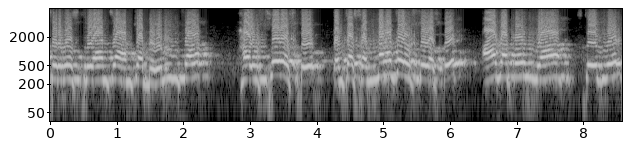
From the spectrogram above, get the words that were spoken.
सर्व स्त्रियांचा आमच्या बहिणींचा हा उत्सव असतो त्यांचा सन्मानाचा उत्सव असतो. आज आपण या स्टेजवर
